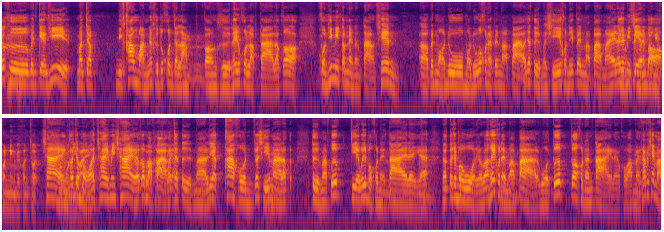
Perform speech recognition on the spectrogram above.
ก็คือเป็นเกมที่มันจะมีข้ามวันก็คือทุกคนจะหลับอืมอืมตอนกลางคืนให้ทุกคนหลับตา แล้วก็คนที่มีตำแหน่งต่างๆ เช่นเอ่อเป็นหมอดูหมอดูว่าคนไหนเป็นหมาป่าก็จะตื่นมาชี้คนนี้เป็นหมาป่าไหมแล้วจะมีเจซึ่งมนบต้องกมีคนหนึ่งเป็นคนจด ใช่ข้มูลก็จะนี้บอกไว่าใช่ไม่ใช่ แล้วก็หมาป่าก็จะตื่นมาเรียกฆ่าคนก็ชี้มาแล้วก็ ตื่นมาปุ๊บเจมก็จะบอกคนไหนตายอะไรอย่างเงี้ยแล้วก็จะมาโหวตกันว่าเฮ้ยคนไหนหมาป่าโหวตปุ๊บก็คนนั้นตายแล้วก็ว่าไป ถ้าไม่ใช่หมา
